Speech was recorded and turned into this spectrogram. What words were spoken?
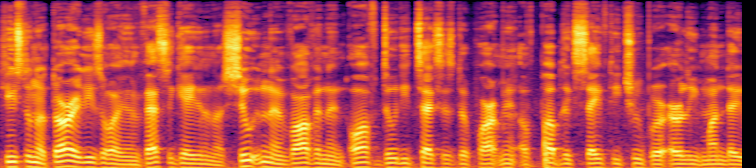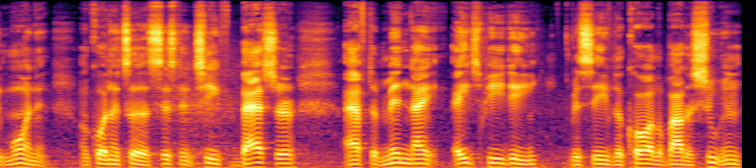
Houston authorities are investigating a shooting involving an off duty Texas Department of Public Safety trooper early Monday morning, according to Assistant Chief Basher. After midnight, HPD received a call about a shooting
